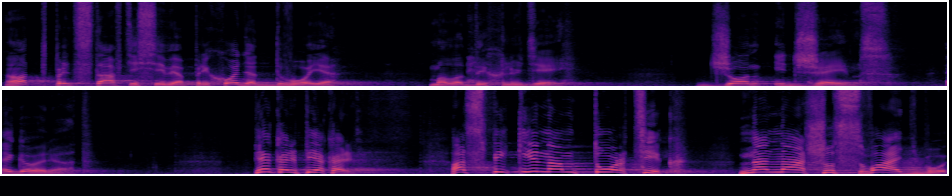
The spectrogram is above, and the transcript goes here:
Вот представьте себе, приходят двое молодых людей, Джон и Джеймс, и говорят, пекарь, пекарь, а спеки нам тортик на нашу свадьбу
